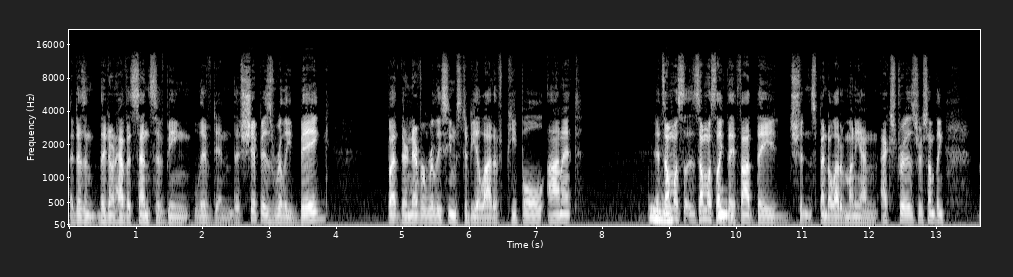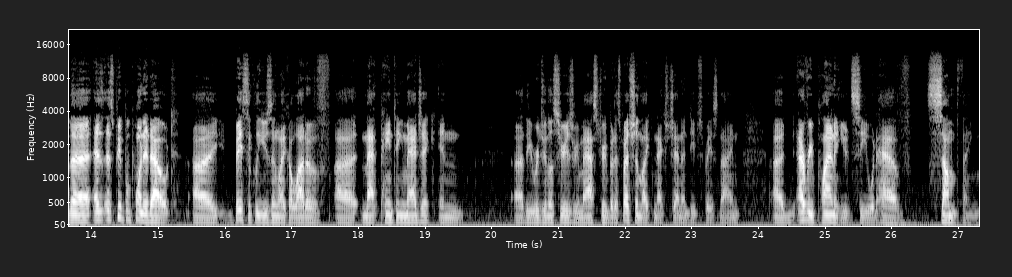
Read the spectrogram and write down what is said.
It doesn't. They don't have a sense of being lived in. The ship is really big, but there never really seems to be a lot of people on it. It's almost it's almost like they thought they shouldn't spend a lot of money on extras or something. The as, as people pointed out, uh, basically using like a lot of uh, matte painting magic in uh, the original series remastered, but especially in like Next Gen and Deep Space Nine, uh, every planet you'd see would have something.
